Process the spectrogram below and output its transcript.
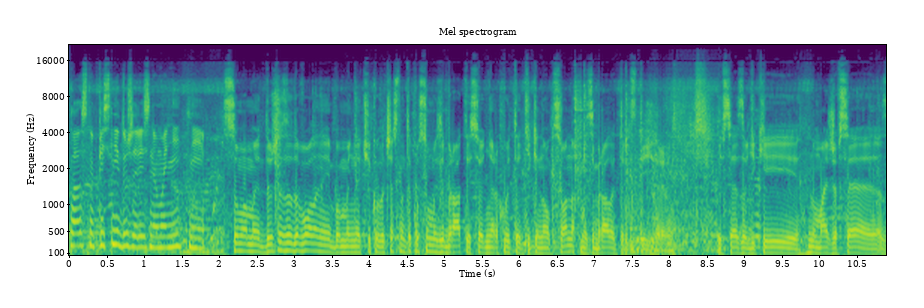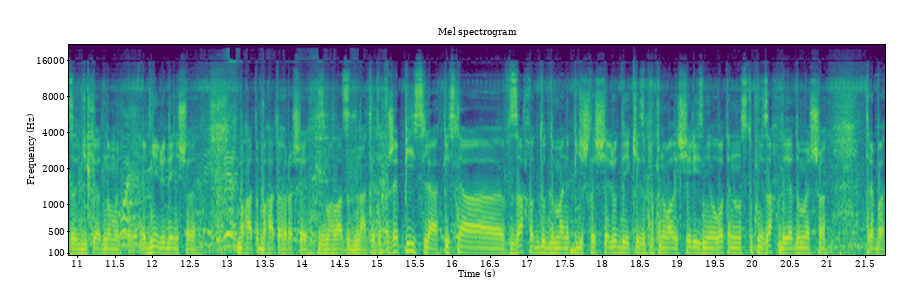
класно. Пісні дуже різноманітні. Сумами дуже задоволені, бо ми не очікували чесно таку суму зібрати. Сьогодні рахуйте тільки на аукціонах. Ми зібрали 30 тисяч гривень. І все завдяки, ну майже все завдяки одному одній людині, що багато багато грошей змогла задонатити. Вже після після заходу до мене підійшли ще люди, які запропонували ще різні лоти на наступні заходи. Я думаю, що треба,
